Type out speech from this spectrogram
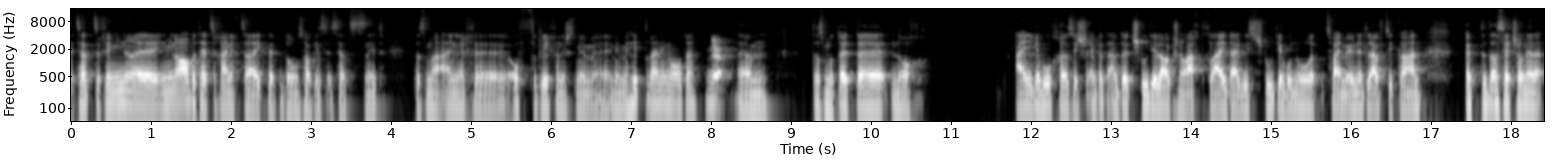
jetzt hat sich in meiner, in meiner Arbeit hat sich eigentlich gezeigt, eben darum sage ich es, es hat es nicht, dass man eigentlich äh, oft verglichen ist mit einem, mit einem Hit-Training geworden. ja. ähm, dass man dort äh, nach einigen Wochen, es ist eben auch dort die Studienlage ist noch recht klein, teilweise Studien, die nur etwa zwei Monate Laufzeit haben, ob du das jetzt schon eine,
